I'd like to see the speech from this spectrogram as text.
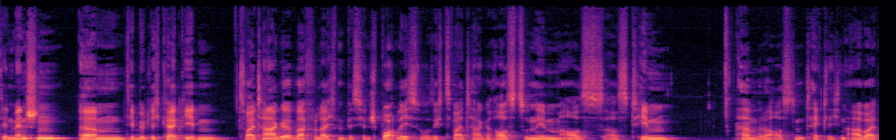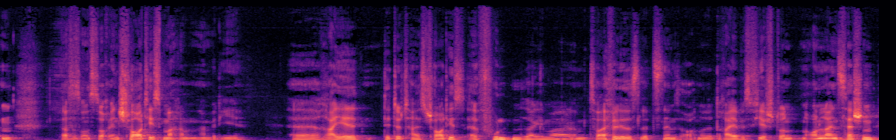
den Menschen ähm, die Möglichkeit geben, zwei Tage war vielleicht ein bisschen sportlich, so sich zwei Tage rauszunehmen aus, aus Themen ähm, oder aus dem täglichen Arbeiten. Lass es uns doch in Shorties machen. Haben wir die äh, Reihe Digitized Shorties erfunden, sage ich mal. Im Zweifel ist es letzten Endes auch nur eine drei bis vier Stunden Online-Session,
